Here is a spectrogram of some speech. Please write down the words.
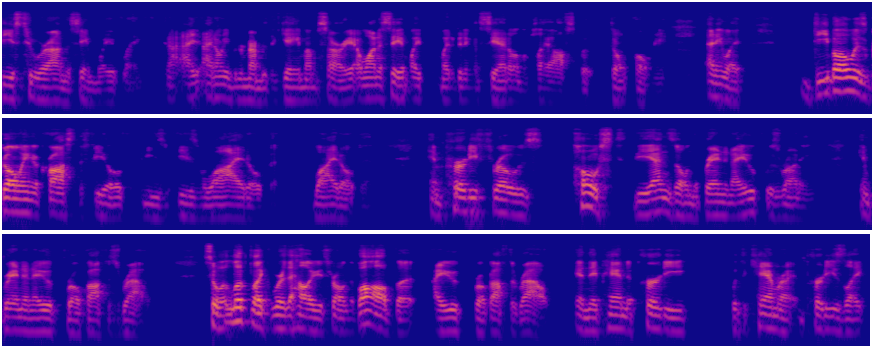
these two are on the same wavelength. And I, I don't even remember the game. I'm sorry. I want to say it might might have been against Seattle in the playoffs, but don't quote me. Anyway, Deebo is going across the field and he's he's wide open, wide open. And Purdy throws post the end zone that Brandon Aiyuk was running, and Brandon Aiyuk broke off his route. So it looked like where the hell are you throwing the ball? But Aiyuk broke off the route, and they panned to Purdy with the camera, and Purdy's like,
